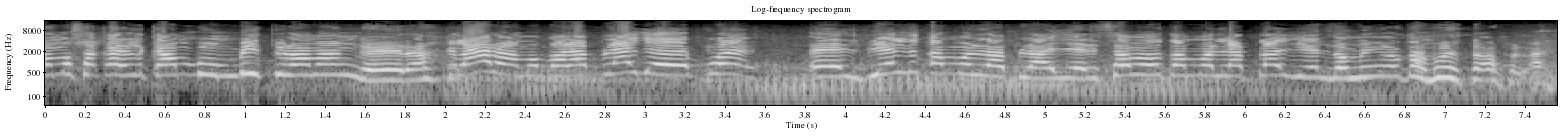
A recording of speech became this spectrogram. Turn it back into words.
vamos a sacar el cambumbito y una manguera. Claro, vamos para la playa después. El viernes estamos en la playa, el sábado estamos en la playa y el domingo estamos en la playa.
